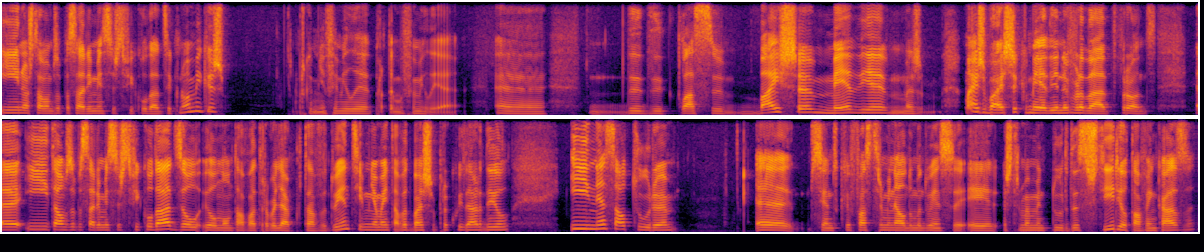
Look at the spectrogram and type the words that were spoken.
E nós estávamos a passar imensas dificuldades económicas porque a minha família, pronto, é uma família uh, de, de, classe baixa, média, mas mais baixa que média, na verdade, pronto. Uh, e estávamos a passar imensas dificuldades, ele, ele não estava a trabalhar porque estava doente e a minha mãe estava de baixa para cuidar dele. E nessa altura Uh, sendo que a fase terminal de uma doença é extremamente duro de assistir, ele estava em casa.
